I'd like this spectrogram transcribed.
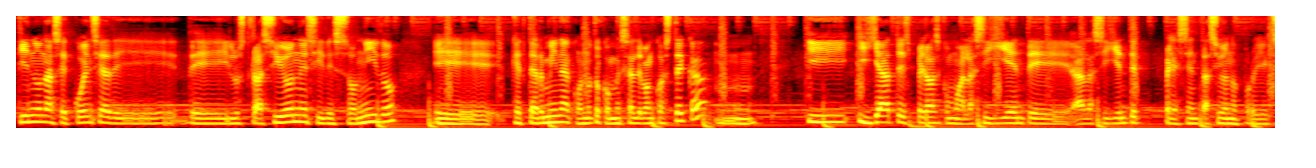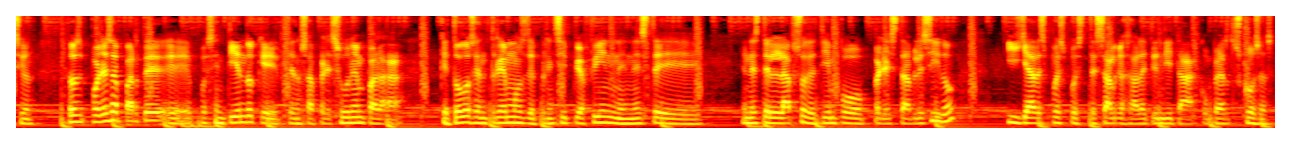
tiene una secuencia de, ilustraciones y de sonido eh, que termina con otro comercial de Banco Azteca. Mm, y, ya te esperas como a la siguiente a la siguiente presentación o proyección entonces por esa parte eh, pues entiendo que, nos apresuren para que todos entremos de principio a fin en este en este lapso de tiempo preestablecido y ya después pues te salgas a la tiendita a comprar tus cosas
